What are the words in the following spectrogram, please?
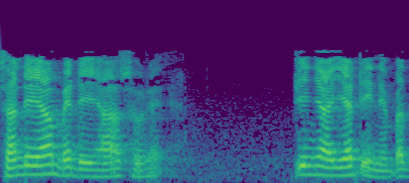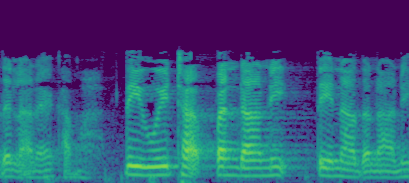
စန္တရားမေတ္တရားဆိုတဲ့ပညာရက်တွေနဲ့ပတ်သက်လာတဲ့အခါမှာသေဝေထပန္ဒာနိသေနာတနာနိ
